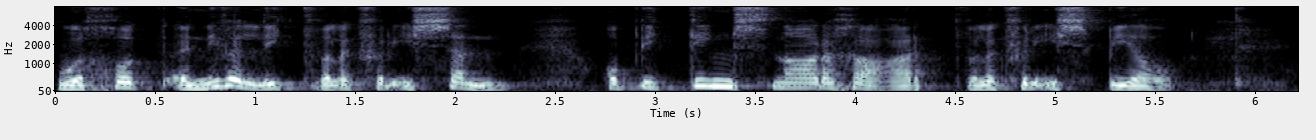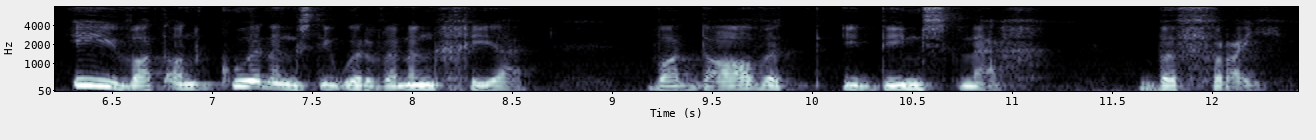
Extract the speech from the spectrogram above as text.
O God, 'n nuwe lied wil ek vir u sing. Op die 10 snarige hart wil ek vir u speel. U wat aan konings die oorwinning gee, wat Dawid u dienskneg bevry.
